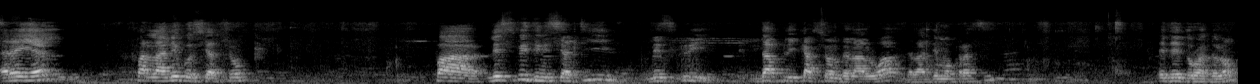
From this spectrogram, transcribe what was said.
réel par la négociation, par l'esprit d'initiative, l'esprit d'application de la loi, de la démocratie et des droits de l'homme.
